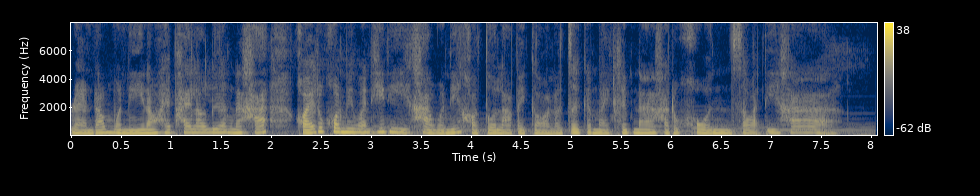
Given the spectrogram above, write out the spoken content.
แรนดอมวันนี้เนาะให้ไพ่เล่าเรื่องนะคะ ขอให้ทุกคนมีวันที่ดีค่ะ วันนี้ขอตัวลาไปก่อนแล้วเจอกันใหม่คลิปหน้าค่ะ ทุกคน สวัสดีค่ะ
